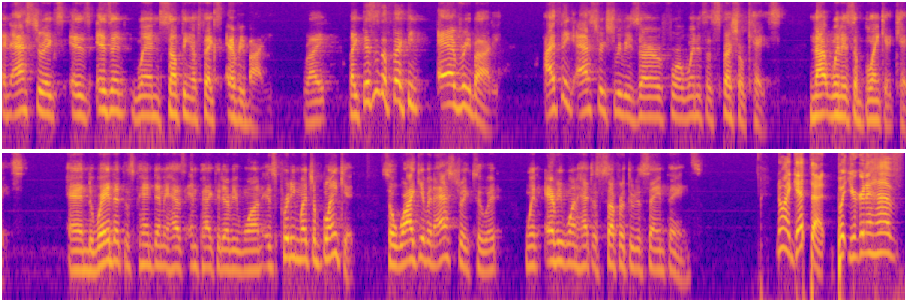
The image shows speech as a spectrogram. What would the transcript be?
an asterisk is isn't when something affects everybody, right? Like this is affecting everybody. I think asterisk should be reserved for when it's a special case, not when it's a blanket case. And the way that this pandemic has impacted everyone is pretty much a blanket. So why give an asterisk to it when everyone had to suffer through the same things? No, I get that, but you're going to have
